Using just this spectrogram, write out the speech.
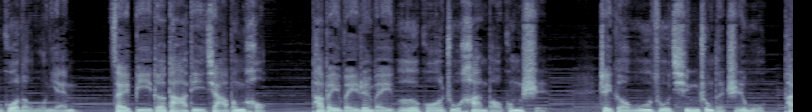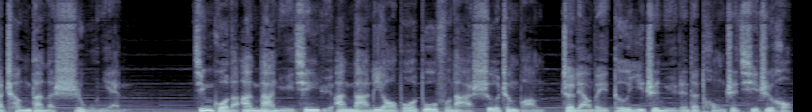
过了五年，在彼得大帝驾崩后，他被委任为俄国驻汉堡公使。这个无足轻重的职务，他承担了十五年。经过了安娜女亲与安娜利奥波多夫娜摄政王这两位德意志女人的统治期之后，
